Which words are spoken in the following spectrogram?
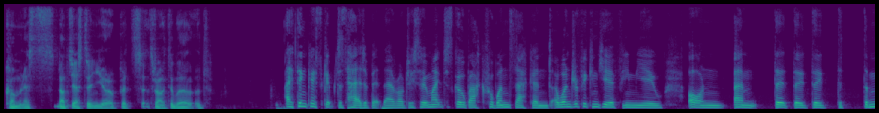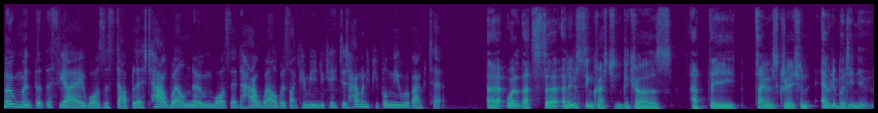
communists, not just in Europe, but throughout the world. I think I skipped his head a bit there, Rhodri. So we might just go back for one second. I wonder if we can hear from you on um, the, the, the, the the moment that the CIA was established. How well known was it? How well was that communicated? How many people knew about it? Uh, well, that's uh, an interesting question because at the time of its creation, everybody knew.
